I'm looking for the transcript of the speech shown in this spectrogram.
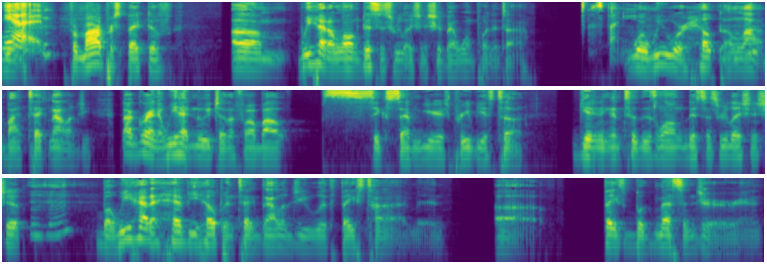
Yeah. From our perspective, um, we had a long distance relationship at one point in time That's funny. where we were helped a lot by technology. Now, granted, we had knew each other for about six, seven years previous to getting into this long distance relationship, hmm but we had a heavy help in technology with FaceTime and uh, Facebook Messenger and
